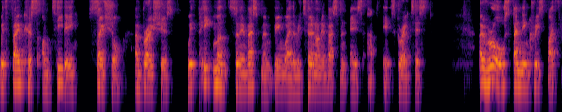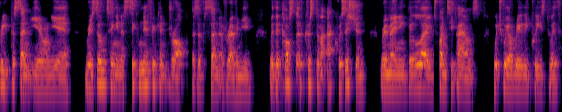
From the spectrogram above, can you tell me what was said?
with focus on TV, social, and brochures with peak months of investment being where the return on investment is at its greatest. Overall, spend increased by 3% year on year, resulting in a significant drop as a percent of revenue, with the cost of customer acquisition remaining below 20 pounds, which we are really pleased with.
